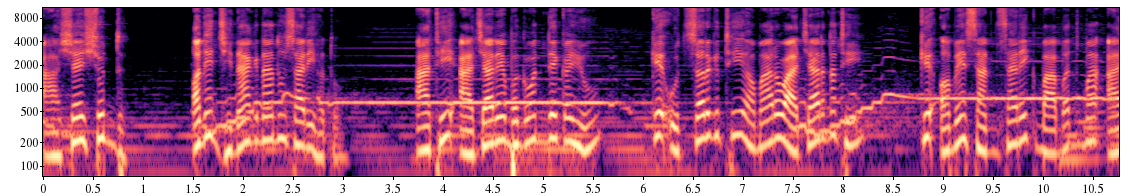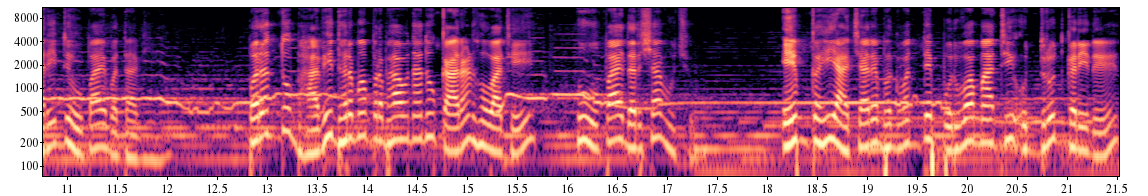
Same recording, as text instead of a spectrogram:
આશય શુદ્ધ અને જીનાજ્ઞાનુસારી હતો. આથી આચાર્ય ભગવંતે કહ્યું કે ઉત્સર્ગથી અમારો આચાર નથી કે અમે સાંસારિક બાબતમાં આ રીતે ઉપાય બતાવીએ. પરંતુ ભાવિ ધર્મ પ્રભાવનાનું કારણ હોવાથી હું ઉપાય દર્શાવું છું. એમ કહી આચાર્ય ભગવંતે પૂર્વમાંથી ઉદ્ધૃત કરીને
